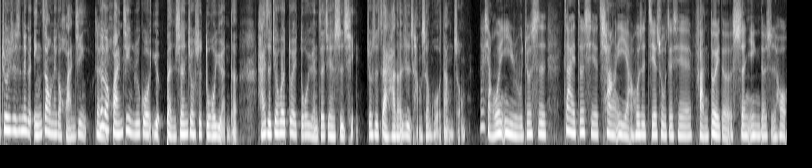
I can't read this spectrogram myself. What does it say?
就就是那个营造那个环境，那个环境如果有本身就是多元的，孩子就会对多元这件事情，就是在他的日常生活当中。那想问易如，就是在这些倡议啊，或是接触这些反对的声音的时候，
